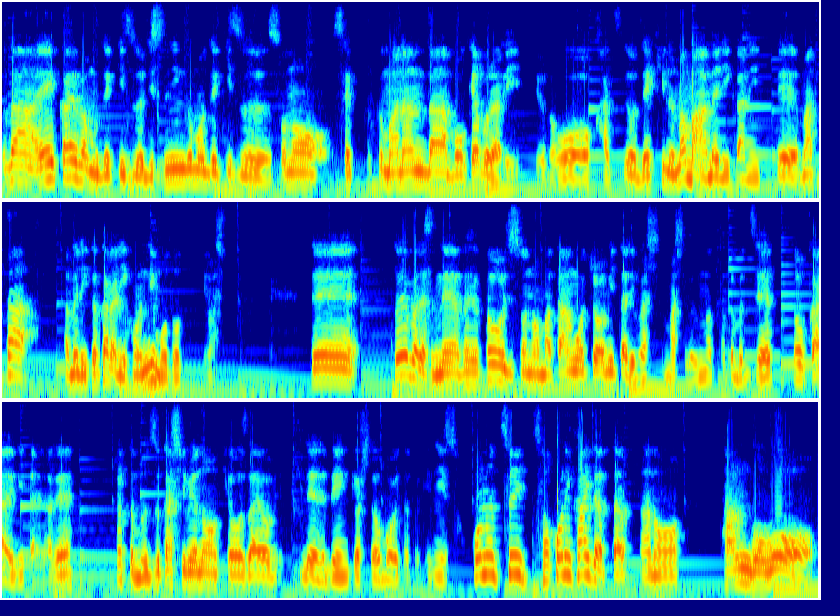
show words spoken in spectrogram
ただ、英会話もできず、リスニングもできず、そのせっかく学んだボキャブラリーっていうのを活用できるままアメリカに行って、またアメリカから日本に戻ってきました。で、例えばですね、私は当時その、まあ、単語帳を見たりはしましたけど、まあ、例えば Z 会みたいなね、ちょっと難しめの教材をで勉強して覚えたときに、そこのつい、そこに書いてあった、あの、単語を、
